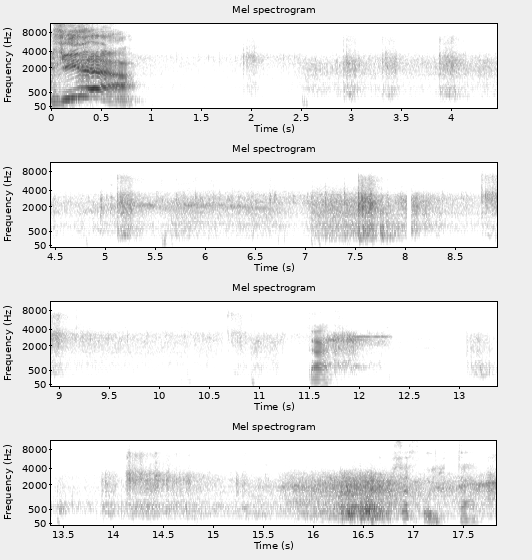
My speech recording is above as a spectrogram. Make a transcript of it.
Є! Так. За хуйта. Броню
